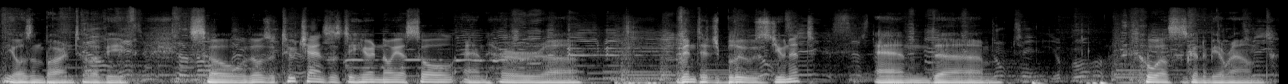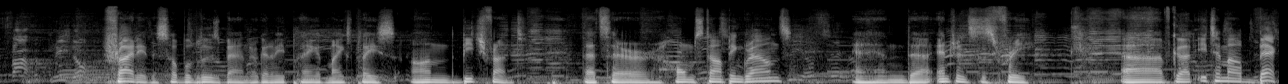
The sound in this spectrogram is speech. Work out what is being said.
the Ozen Bar in Tel Aviv. So those are two chances to hear Noya Soul and her uh, vintage blues unit. And um, who else is going to be around? Friday, the Sobel Blues Band are going to be playing at Mike's Place on the beachfront. That's their home stomping grounds, and uh, entrance is free. Uh, I've got Itamar Beck.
